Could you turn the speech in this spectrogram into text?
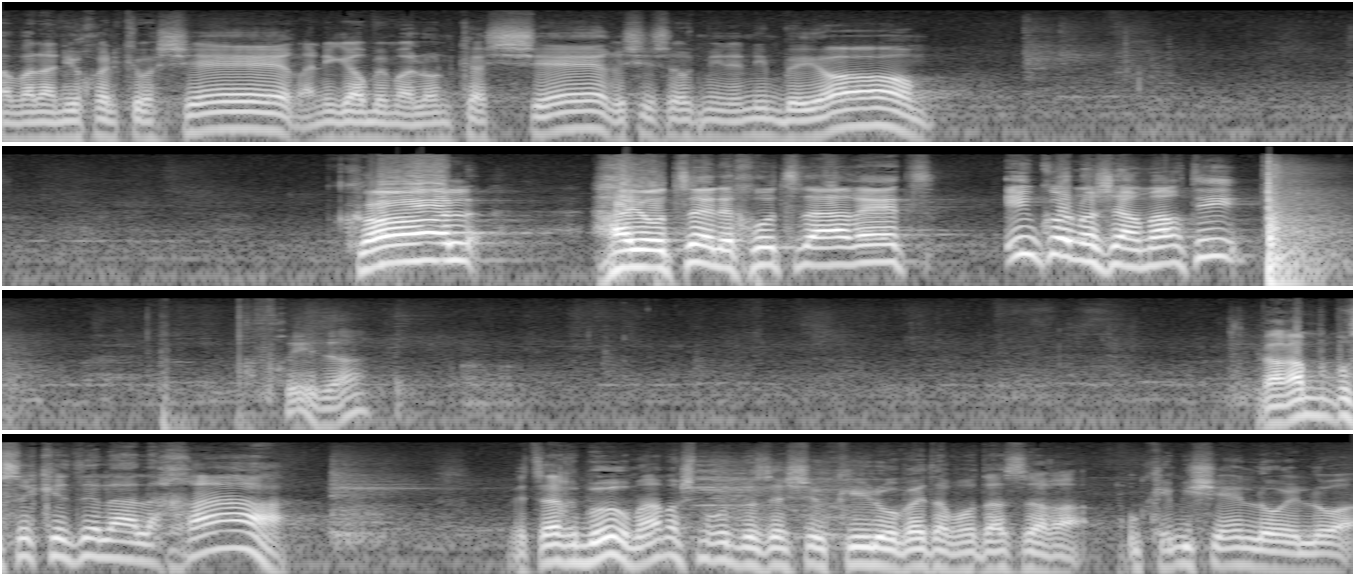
אבל אני אוכל כשר, אני גר במלון כשר, יש לי שעות מניינים ביום. כל היוצא לחוץ לארץ, עם כל מה שאמרתי, מפחיד, אה? והרמב"ם פוסק את זה להלכה. וצריך ביאור, מה המשמעות בזה שהוא כאילו עובד עבודה זרה? הוא כמי שאין לו אלוה.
